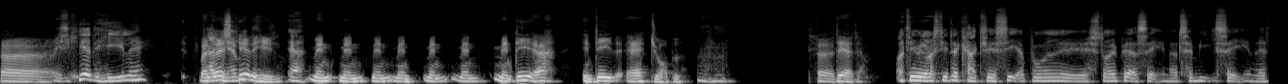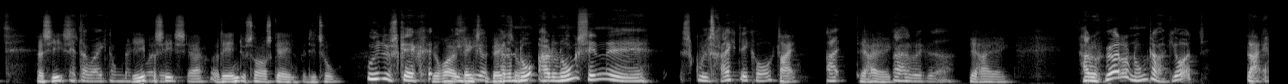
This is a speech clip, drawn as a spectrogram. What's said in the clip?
Man risikerer det hele, ikke? Man risikerer det hele, ja. men, men, men, men, men, men, men det er en del af jobbet. Mm-hmm. Uh, det er det. Og det er vel også det, der karakteriserer både Støjberg-sagen og Tamil-sagen, at, præcis. at der var ikke nogen, der Lige præcis, det. ja. Og det endte jo så også galt for de to. Uden du skal... Det rører fængsel begge har, du no, har du nogensinde øh, skulle trække det kort? Nej, Nej, det har jeg ikke. Der har du ikke været. Det har jeg ikke. Har du hørt om nogen, der har gjort det? Nej,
